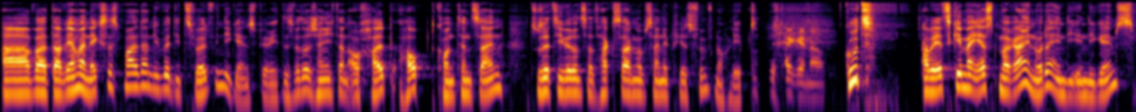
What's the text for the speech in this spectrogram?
Aber da werden wir nächstes Mal dann über die zwölf Indie-Games berichten. Das wird wahrscheinlich dann auch halb Hauptcontent sein. Zusätzlich wird uns der Tag sagen, ob seine PS5 noch lebt. Ja, genau. Gut, aber jetzt gehen wir erstmal rein, oder? In die Indie-Games.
